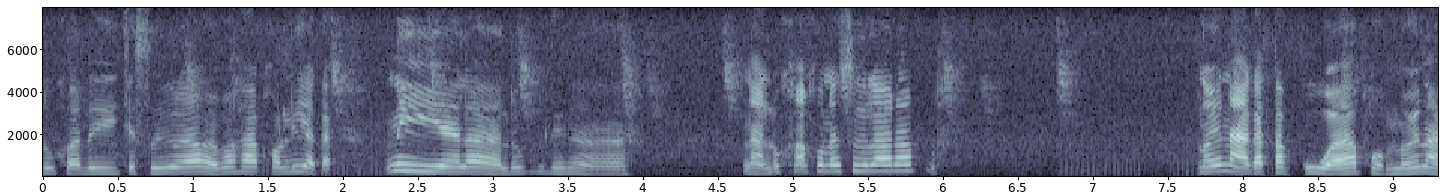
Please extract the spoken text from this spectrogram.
ลูกค้าในนี้จะซื้อแล้วเห็นปะครับเขาเรียกอะนี่ไงล่ะลูกนี่น่ะน่ะลูกค้าคนนั้นซื้อแล้วครับ น้อยหนากับตะกัวครับผมน้อยหนา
